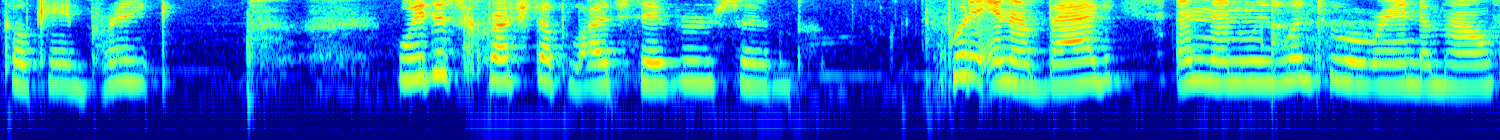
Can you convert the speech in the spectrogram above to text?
cocaine prank. We just crushed up lifesavers and Put it in a bag, and then we went to a random house,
